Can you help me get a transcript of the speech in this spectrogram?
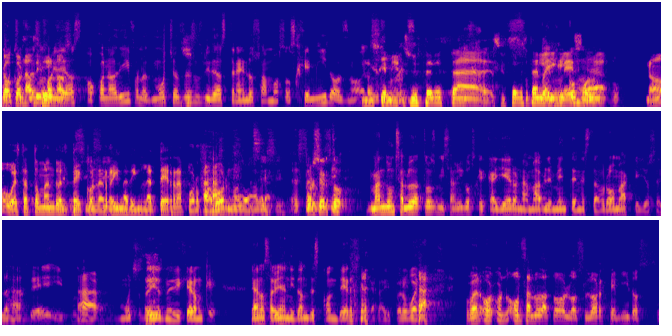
O con audífonos. o con audífonos. Muchos de esos videos traen los famosos gemidos, ¿no? Los gemidos. Si usted está, si usted está en la iglesia, ¿no? O está tomando el té con la reina de Inglaterra, por favor, no lo abra. Por cierto, mando un saludo a todos mis amigos que cayeron amablemente en esta broma que yo se la mandé y pues ah. muchos de ellos me dijeron que ya no sabían ni dónde esconderse, caray, pero bueno. Bueno, un, saludo a todos los Lord Gemidos.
